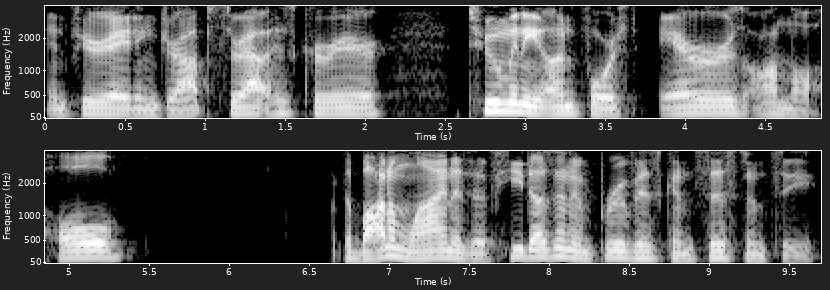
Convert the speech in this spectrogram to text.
infuriating drops throughout his career, too many unforced errors on the whole. The bottom line is if he doesn't improve his consistency,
